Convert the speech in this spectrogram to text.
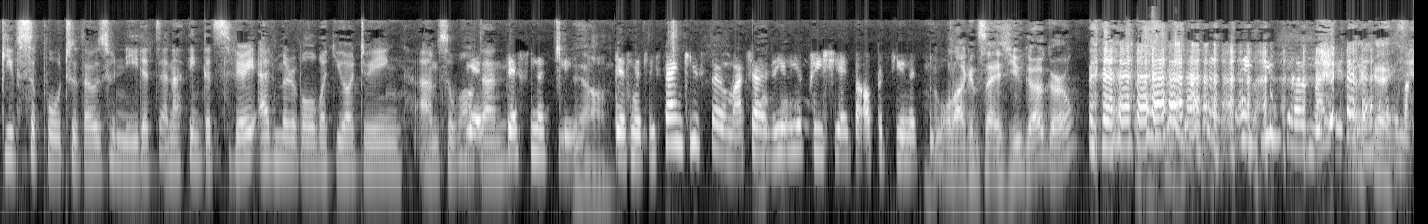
give support to those who need it. And I think it's very admirable what you are doing. Um, so well yes, done. Definitely. Yeah. Definitely. Thank you so much. I really appreciate the opportunity. All I can say is you go, girl. Thank you so much. okay. So much.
